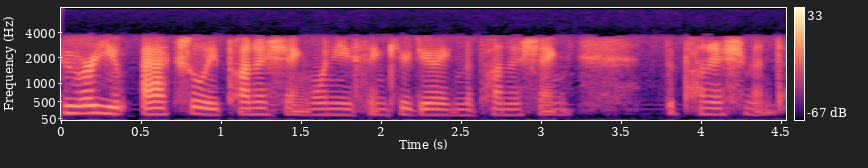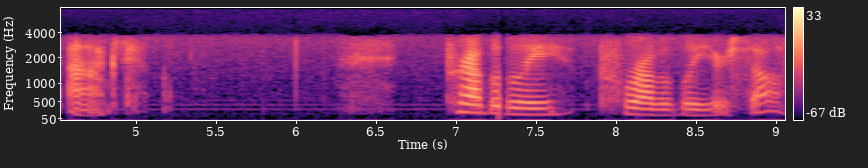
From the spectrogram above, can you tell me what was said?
Who are you actually punishing when you think you're doing the punishing, the punishment act? Probably, probably yourself.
